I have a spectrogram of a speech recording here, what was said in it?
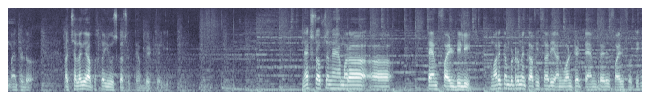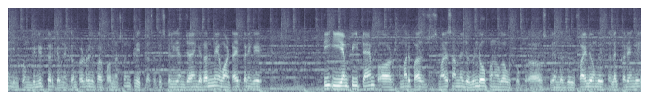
मेथड अच्छा लगे, आप उसका यूज़ कर सकते हैं अपडेट के लिए। नेक्स्ट ऑप्शन है हमारा टैम्प फ़ाइल डिलीट हमारे कंप्यूटर में काफ़ी सारी अनवांटेड टेम्प्रेरी फाइल्स होती हैं, जिनको हम डिलीट करके अपने कंप्यूटर के परफॉर्मेंस को इंक्रीज कर सकते हैं। इसके लिए हम जाएँगे रन में, वहाँ टाइप करेंगे T E M P temp और हमारे पास, हमारे सामने जो विंडो ओपन होगा, उसको, उसके अंदर जो भी फाइलें होंगे सेलेक्ट करेंगे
